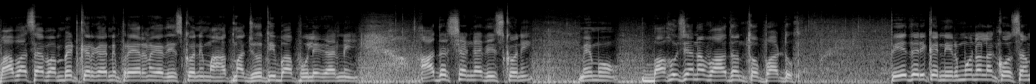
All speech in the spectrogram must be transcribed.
బాబాసాహెబ్ అంబేద్కర్ గారిని ప్రేరణగా తీసుకొని మహాత్మా జ్యోతిబా పూలే గారిని ఆదర్శంగా తీసుకొని మేము బహుజన వాదంతో పాటు పేదరిక నిర్మూలన కోసం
